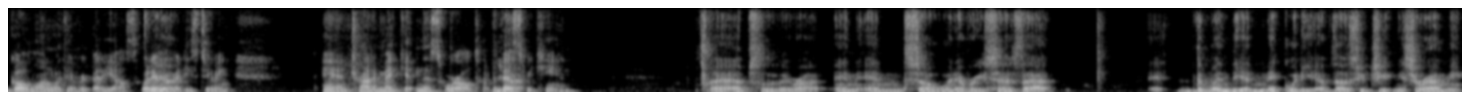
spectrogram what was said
go along with everybody else what Yeah. everybody's doing and try to make it in this world the Yeah. best we can absolutely right. And and so whenever he says that, eh, the, when the iniquity of those who cheat me surround me,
